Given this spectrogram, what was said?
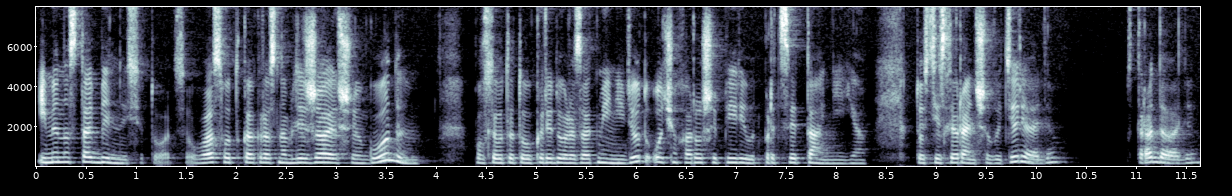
Именно стабильной ситуации. У вас вот как раз на ближайшие годы после вот этого коридора затмений идет очень хороший период процветания. То есть если раньше вы теряли, страдали,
